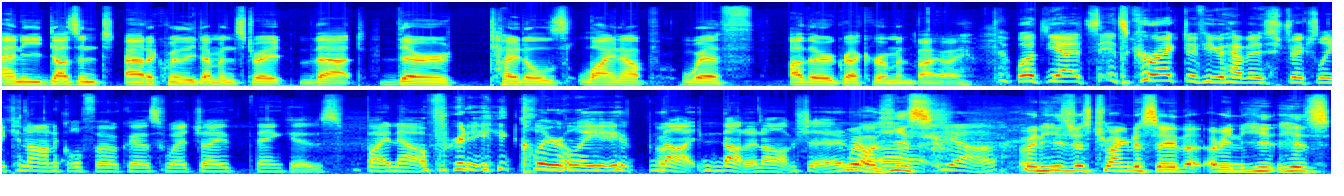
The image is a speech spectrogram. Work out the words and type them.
and he doesn't adequately demonstrate that their titles line up with other Greco-Roman bioi. Well, yeah, it's it's correct if you have a strictly canonical focus, which I think is by now pretty clearly not not an option. Well, Uh, he's yeah. I mean, he's just trying to say that. I mean, he his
